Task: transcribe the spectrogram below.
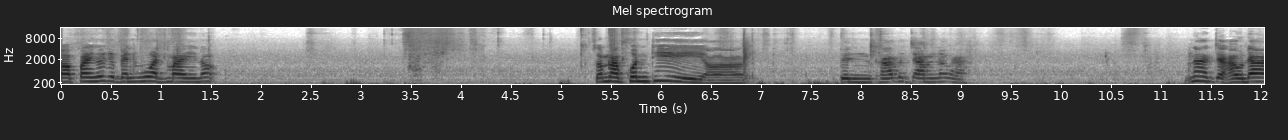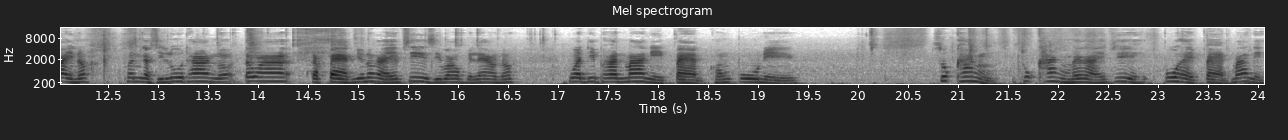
ต่อไปก็จะเป็นงวดใหม่เนาะสำหรับคนที่เป็นค้าประจำเนาะค่ะ น่าจะเอาได้เนาะเพิ่นกับสิรู้ทางเนาะแต่ว่ากับแปลกอยู่เนาะค่ะเอฟซีสิว่าไปแล้วเนาะงวันที่ผ่านมานี่แปดของปูนี่ทุกข้างทุกข้างไหมคะเอฟซีปูให้แปดมากนี่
